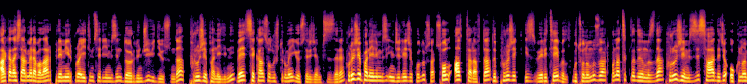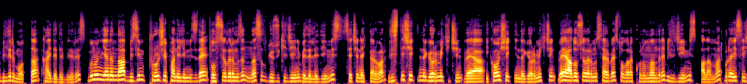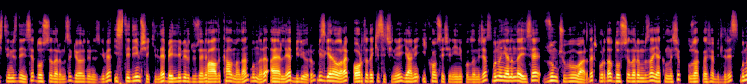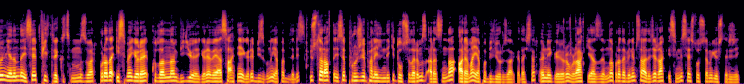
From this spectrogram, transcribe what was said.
Arkadaşlar merhabalar. Premiere Pro eğitim serimizin dördüncü videosunda proje panelini ve sekans oluşturmayı göstereceğim sizlere. Proje panelimizi inceleyecek olursak sol alt tarafta The Project is Veritable butonumuz var. Buna tıkladığımızda projemizi sadece okunabilir modda kaydedebiliriz. Bunun yanında bizim proje panelimizde dosyalarımızın nasıl gözükeceğini belirlediğimiz seçenekler var. Liste şeklinde görmek için veya ikon şeklinde görmek için veya dosyalarımızı serbest olarak konumlandırabileceğimiz alan var. Burayı seçtiğimizde ise dosyalarımızı gördüğünüz gibi istediğim şekilde belli bir düzene bağlı kalmadan bunları ayarlayabiliyorum. Biz genel olarak ortadaki seçeneği yani ikon seçeneğini kullanacağız. Bunun yanında ise zoom çubuğu vardır. Burada dosyalarımıza yakınlaşıp uzaklaşabiliriz. Bunun yanında ise filtre kısmımız var. Burada isme göre, kullanılan videoya göre veya sahneye göre biz bunu yapabiliriz. Üst tarafta ise proje panelindeki dosyalarımız arasında arama yapabiliyoruz arkadaşlar. Örnek veriyorum rock yazdığımda burada benim sadece rock isimli ses dosyamı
